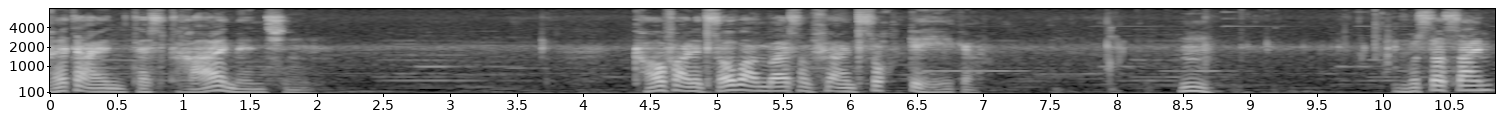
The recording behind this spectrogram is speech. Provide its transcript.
rette einen Testralmenschen. Kaufe eine Zauberanweisung für ein Zuchtgehege. Hm. Muss das sein?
